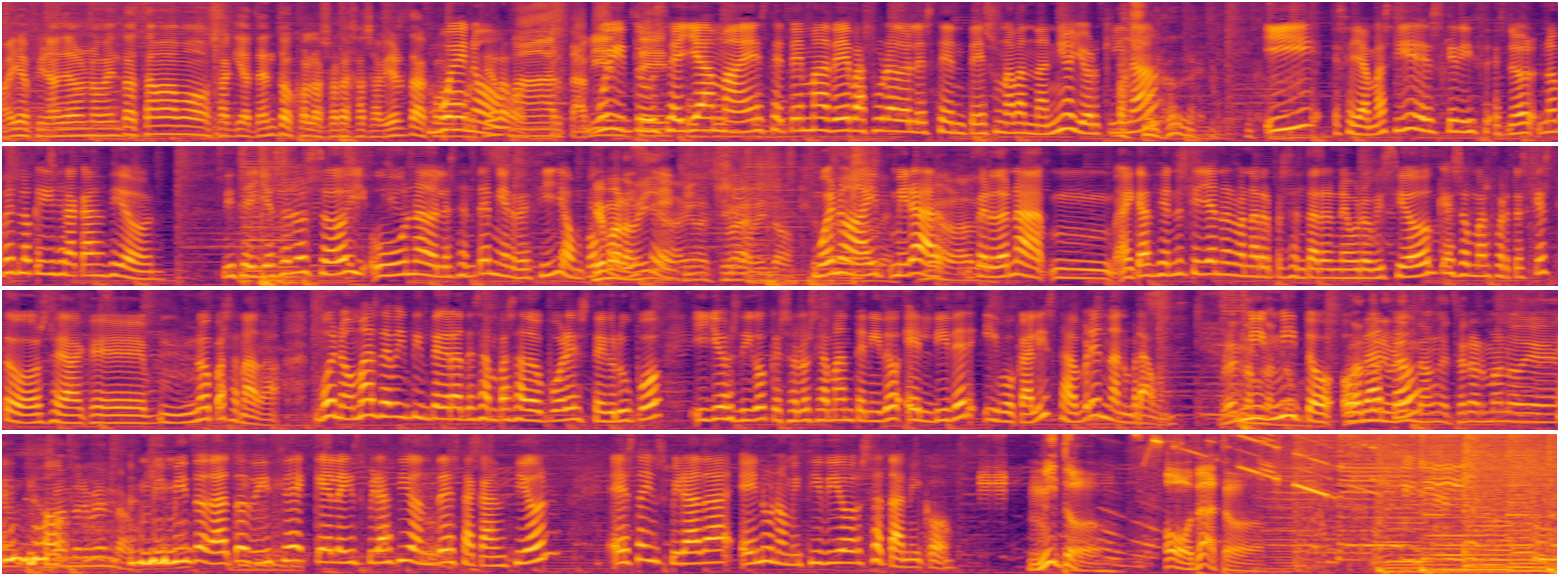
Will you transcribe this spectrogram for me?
Y al final de los 90 estábamos aquí atentos con las orejas abiertas. como Bueno. Marta, Witu miente. se llama este tema de Basura Adolescente, es una banda neoyorquina Basura. y se llama así, es que dice, ¿no, no ves lo que dice la canción? Dice, yo solo soy un adolescente mierdecilla, un poco. Qué maravilla. dice. sí, bonito. Bueno, hay, mira, perdona, mm, hay canciones que ya nos van a representar en Eurovisión que son más fuertes que esto, o sea que mm, no pasa nada. Bueno, más de 20 integrantes han pasado por este grupo y yo os digo que solo se ha mantenido el líder y vocalista, Brendan Brown. Brendan, Mi Brandon. mito o Brandon y dato... Brendan, este era hermano de No. Brandon y Brendan. Mi mito dato dice que la inspiración de esta canción está inspirada en un homicidio satánico. Mito o dato.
